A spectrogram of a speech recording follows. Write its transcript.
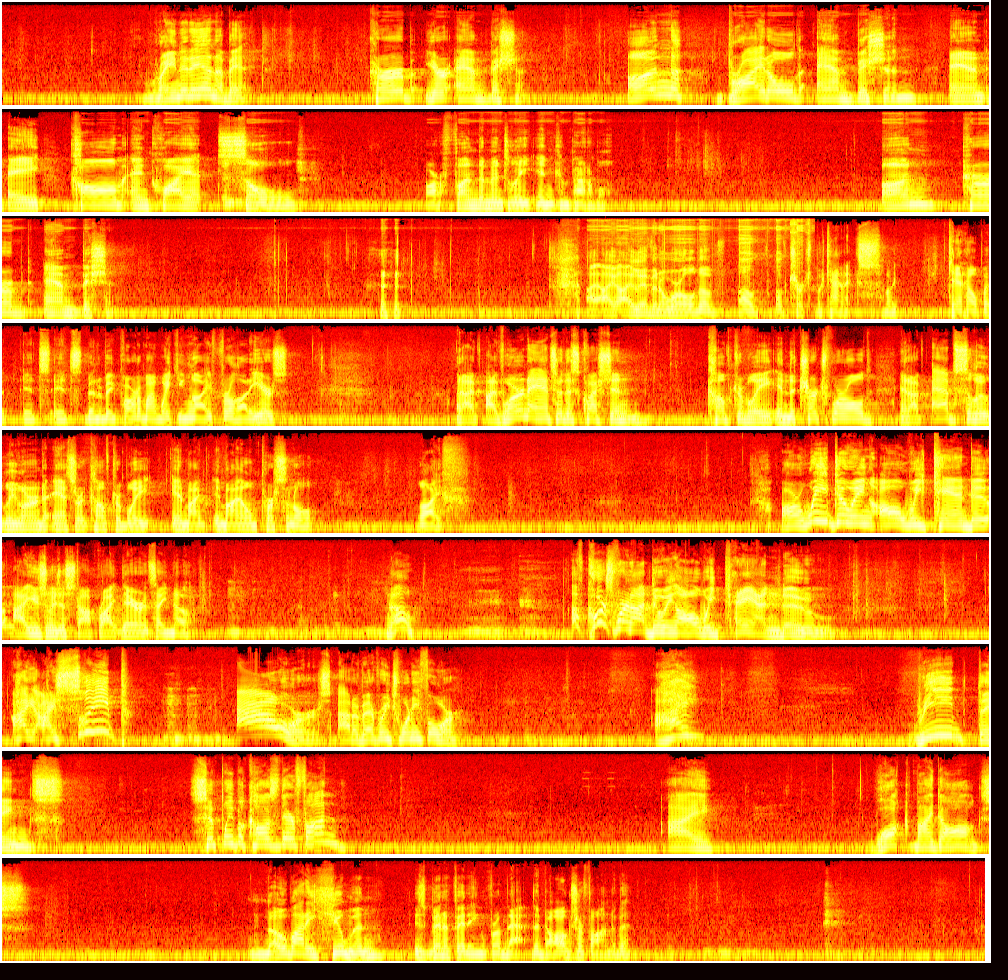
Rein it in a bit. Curb your ambition. Unbridled ambition and a calm and quiet soul are fundamentally incompatible. Uncurbed ambition. I, I, live in a world of, of, of church mechanics. I can't help it. It's, it's been a big part of my waking life for a lot of years. And I've, I've learned to answer this question comfortably in the church world, and I've absolutely learned to answer it comfortably in my, in my own personal life. Are we doing all we can do? I usually just stop right there and say no. No. Of course, we're not doing all we can do. I, I sleep hours out of every 24. I read things simply because they're fun. I walk my dogs. Nobody human is benefiting from that. The dogs are fond of it.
